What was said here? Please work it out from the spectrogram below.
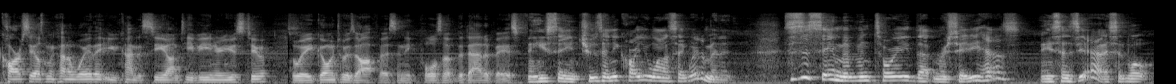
car salesman kind of way that you kind of see on TV and you're used to. So we go into his office and he pulls up the database. and he's saying, choose any car you want. I say, wait a minute. Is this the same inventory that Mercedes has? And he says, yeah. I said, well,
